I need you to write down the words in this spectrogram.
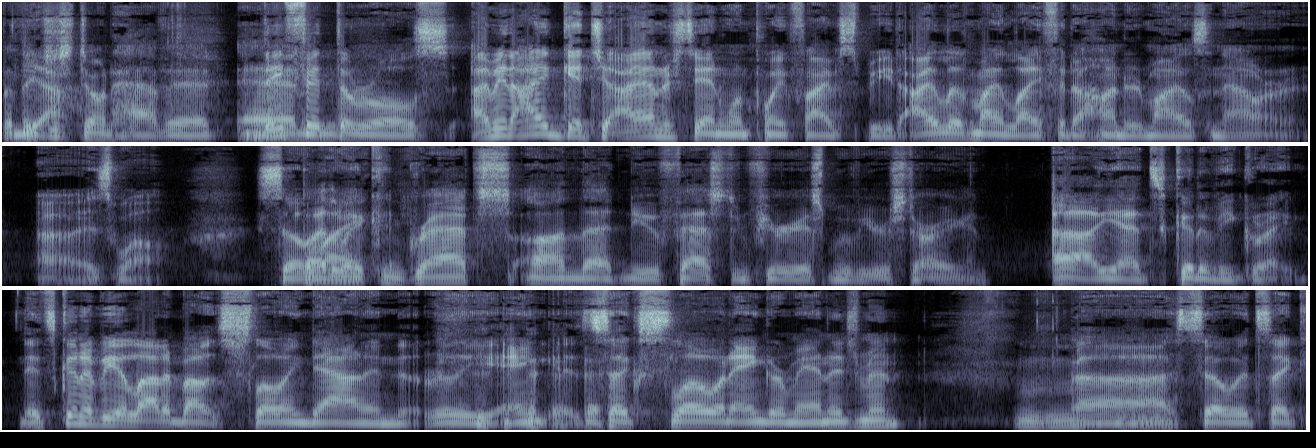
but they yeah. just don't have it. And they fit the roles. I mean, I get you. I understand 1.5 speed. I live my life at 100 miles an hour uh, as well. So, by like, the way, congrats on that new Fast and Furious movie you're starring in. Uh, yeah, it's going to be great. It's going to be a lot about slowing down and really, ang- it's like slow and anger management. Mm-hmm, uh, mm-hmm. So it's like,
